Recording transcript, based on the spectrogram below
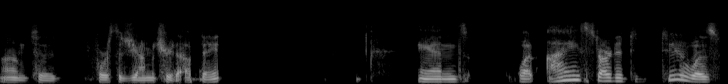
um, to force the geometry to update. And what I started to do was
